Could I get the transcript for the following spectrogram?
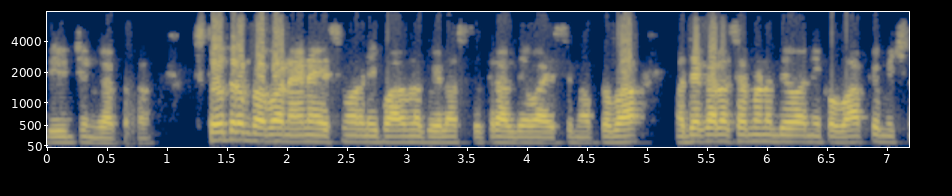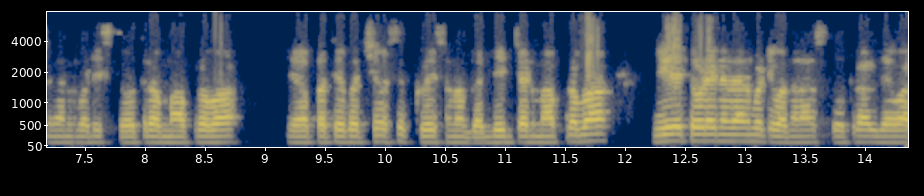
దీవించను గాక. స్తోత్రం ప్రభా నాయన యశ్వరు నీ పాదంలోకి వేలా స్తోత్రాలు దేవా ఎస్మ మా ప్రభా మధ్యకాల సమరణ దేవా నీకు వాక్యం ఇచ్చిన దాన్ని బట్టి స్తోత్రం మా ప్రభా. ప్రతి ఒక్క చివరి క్రీస్తును గద్దించండి మా ప్రభా. మీరే తోడైన దాన్ని బట్టి వందన స్తోత్రాలు దేవా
